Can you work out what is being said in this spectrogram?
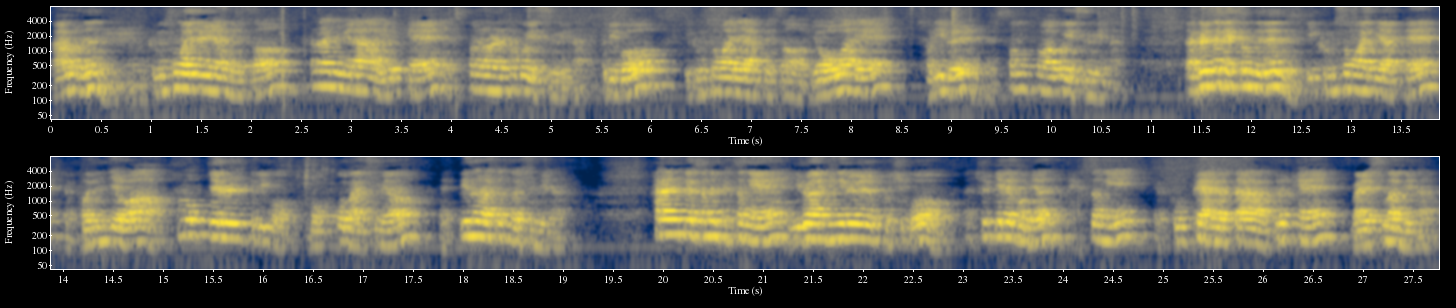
아론은 금송아지를 향해서 하나님이라 이렇게 선언을 하고 있습니다. 그리고 이 금송아지 앞에서 여호와의 절의를 선포하고 있습니다. 자, 그래서 백성들은 이 금송아지 앞에 번제와 화목제를 드리고 먹고 마시며 뛰놀았던 것입니다. 하나님께서는 백성의 이러한 행위를 보시고 7절에 보면 백성이 부패하였다 그렇게 말씀합니다.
